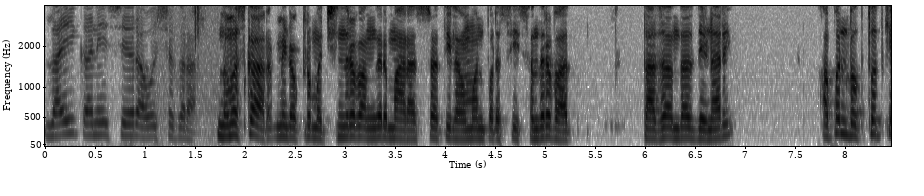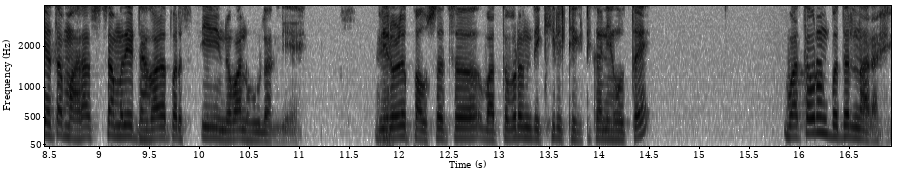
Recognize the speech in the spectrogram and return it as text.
लाईक आणि शेअर अवश्य करा. नमस्कार मी डॉक्टर मच्छिंद्र बांगर महाराष्ट्रातील हवामान परिस्थिती संदर्भात ताजा अंदाज देणारे. आपण बघतो की आता महाराष्ट्रामध्ये ढगाळ परिस्थिती निर्माण होऊ लागली आहे. विरळ पावसाचं वातावरण देखील ठिकठिकाणी होतं आहे वातावरण बदलणार आहे.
